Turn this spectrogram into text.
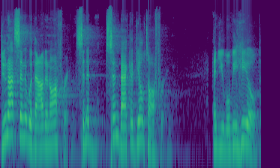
do not send it without an offering. Send, it, send back a guilt offering, and you will be healed.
